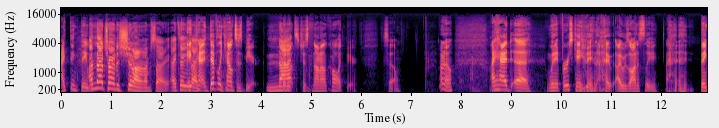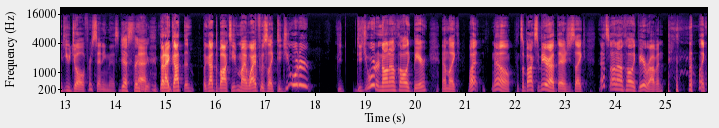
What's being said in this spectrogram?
I think they would. I'm not trying to shit on it. I'm sorry. I take it, it, back. ca- it definitely counts as beer, but not it's just non-alcoholic beer. So, I don't know. I had uh when it first came in, I I was honestly, thank you Joel for sending this. yes. Thank Uh, you. But I got the I got the box. Even my wife was like, "Did you order? Did, did you order non-alcoholic beer?" And I'm like, "What? No, it's a box of beer out there." And she's like, "That's non-alcoholic beer, Robin." I'm like,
